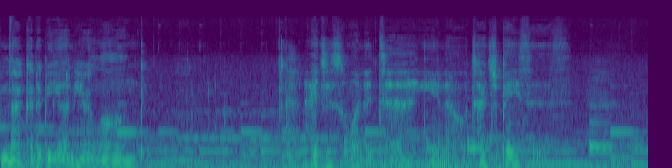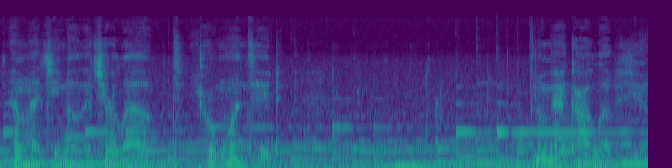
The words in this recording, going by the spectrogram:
I'm not gonna be on here long. I just wanted to, you know, touch bases and let you know that you're loved, you're wanted, and that God loves you.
